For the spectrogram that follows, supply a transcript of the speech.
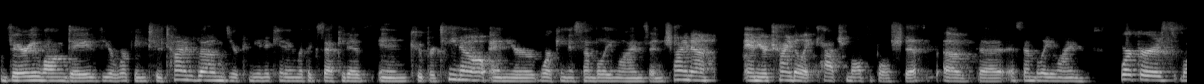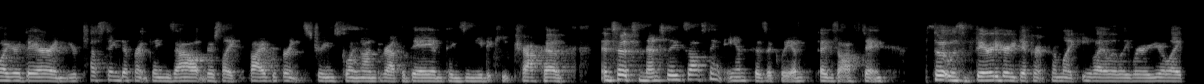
Very long days. You're working two time zones. You're communicating with executives in Cupertino and you're working assembly lines in China. And you're trying to like catch multiple shifts of the assembly line workers while you're there and you're testing different things out. There's like five different streams going on throughout the day and things you need to keep track of. And so it's mentally exhausting and physically exhausting. So it was very, very different from like Eli Lilly, where you're like,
